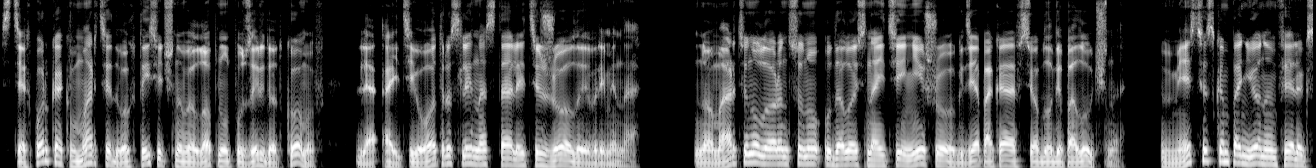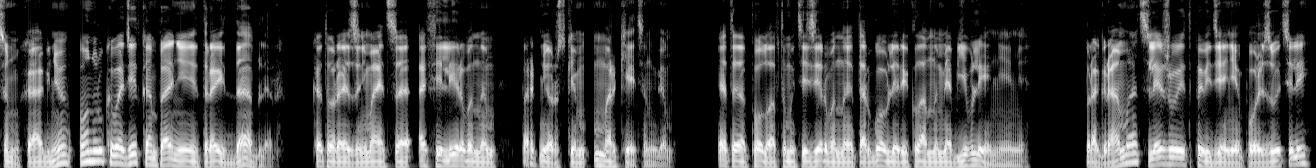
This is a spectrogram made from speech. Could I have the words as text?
С тех пор, как в марте 2000-го лопнул пузырь доткомов, для IT-отрасли настали тяжелые времена. Но Мартину Лоренсону удалось найти нишу, где пока все благополучно. Вместе с компаньоном Феликсом Хагню он руководит компанией Trade Doubler, которая занимается аффилированным партнерским маркетингом. Это полуавтоматизированная торговля рекламными объявлениями. Программа отслеживает поведение пользователей,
